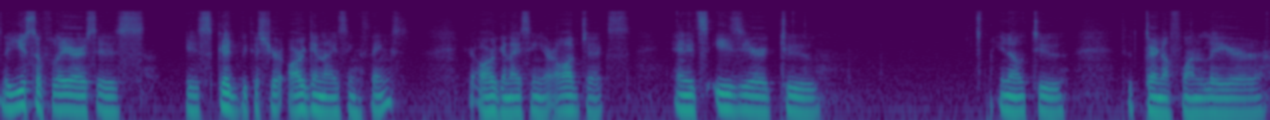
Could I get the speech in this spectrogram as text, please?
the use of layers is is good because you're organizing things. You're organizing your objects and it's easier to you know to to turn off one layer.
